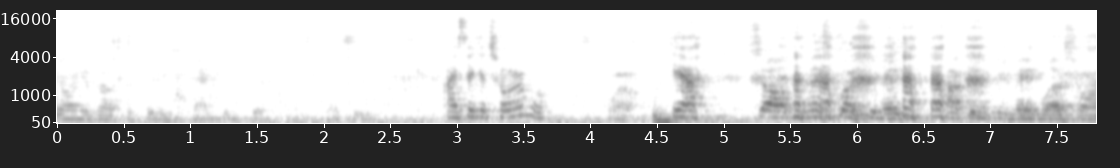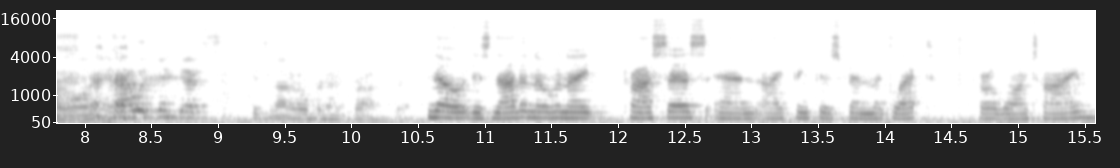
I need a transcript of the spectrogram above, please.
feeling about the city's pension system, I think it's horrible, well, yeah. so the next question is, how can it be made less horrible? And I would think that's, it's not an overnight process. No, it is not an overnight process, and I think there's been neglect for a long time.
